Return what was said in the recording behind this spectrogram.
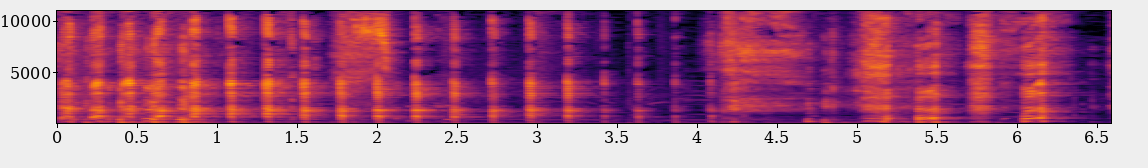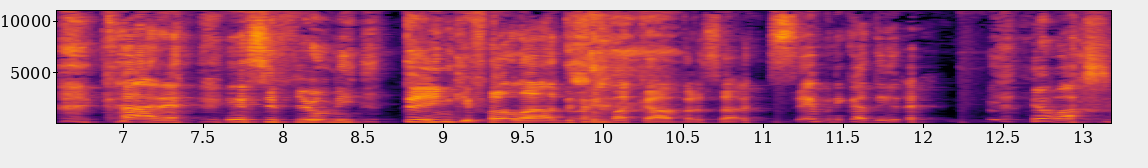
Cara, esse filme tem que falar do chupacabra, sabe? Sem brincadeira. Eu acho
